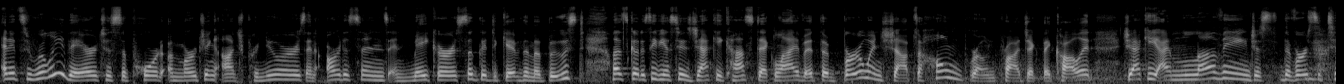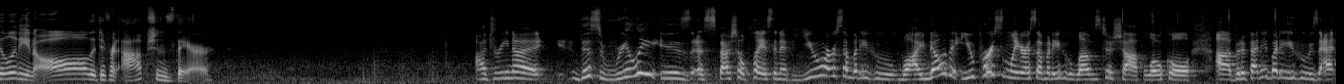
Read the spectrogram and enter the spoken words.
and it's really there to support emerging entrepreneurs and artisans and makers. So good to give them a boost. Let's go to CBS 2's Jackie Kostek live at the Berwyn Shops, a homegrown project, they call it. Jackie, I'm loving just the versatility and all the different options there. Audrina, this really is a special place. And if you are somebody who, well, I know that you personally are somebody who loves to shop local, uh, but if anybody who's at,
